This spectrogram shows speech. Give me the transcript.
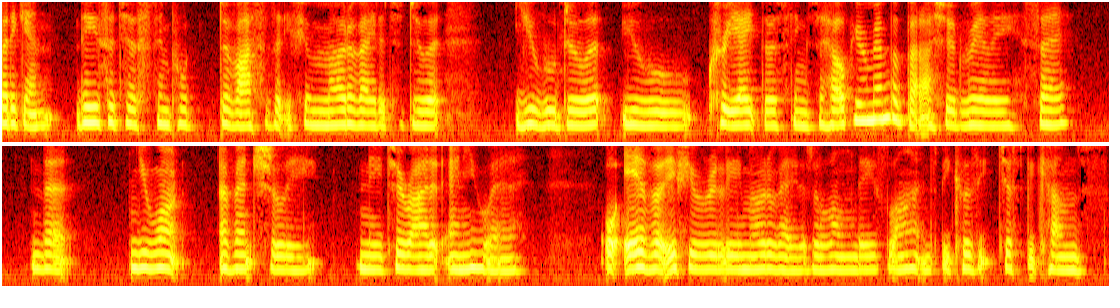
But again, these are just simple devices that if you're motivated to do it, you will do it. You will create those things to help you remember. But I should really say that you won't eventually need to write it anywhere or ever if you're really motivated along these lines because it just becomes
